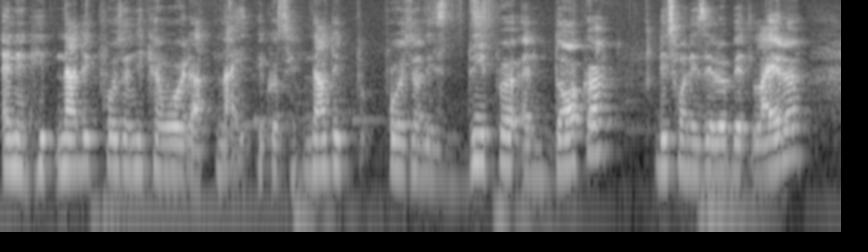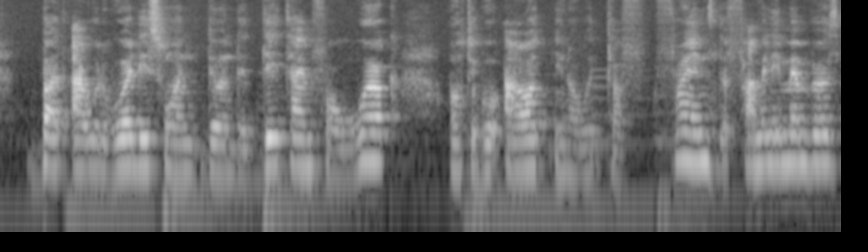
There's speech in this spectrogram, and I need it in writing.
and in Hypnotic Poison you can wear it at night because Hypnotic Poison is deeper and darker. This one is a little bit lighter but I would wear this one during the daytime for work or to go out, you know, with the friends, the family members.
